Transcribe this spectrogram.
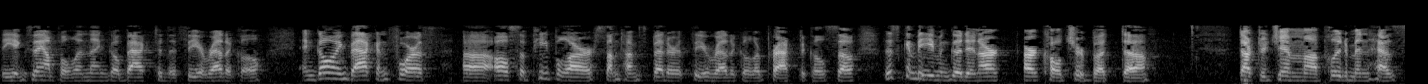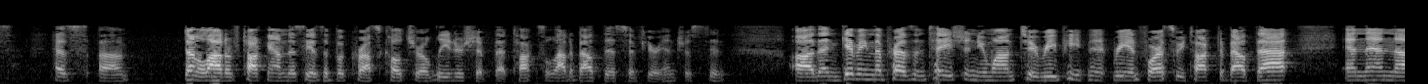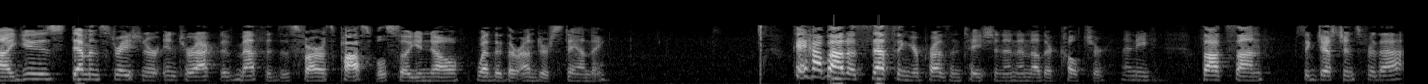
the example and then go back to the theoretical. And going back and forth, uh, also people are sometimes better at theoretical or practical. So this can be even good in our, our culture, but uh, Dr. Jim uh, Plueddemann has, has uh, done a lot of talking on this. He has a book, Cross Cultural Leadership, that talks a lot about this if you're interested. Uh, then giving the presentation, you want to repeat and reinforce. We talked about that. And then uh, use demonstration or interactive methods as far as possible so you know whether they're understanding. Okay, how about assessing your presentation in another culture? Any thoughts on suggestions for that?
